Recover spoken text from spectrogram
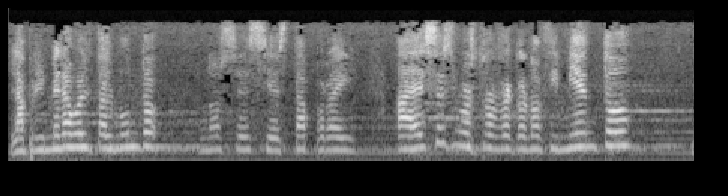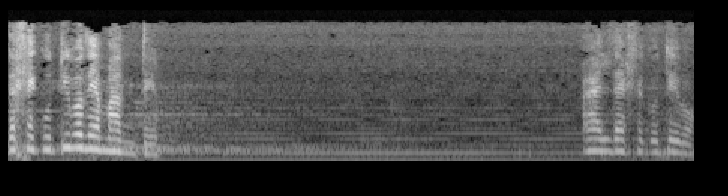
La primera vuelta al mundo, no sé si está por ahí. Ah, ese es nuestro reconocimiento de Ejecutivo Diamante. Ah, el de Ejecutivo.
